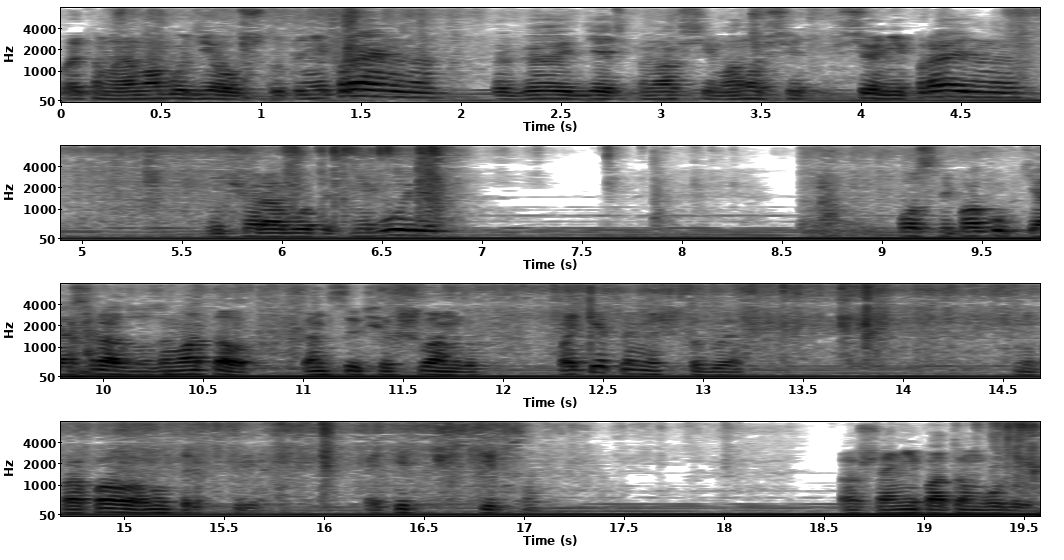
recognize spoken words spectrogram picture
Поэтому я могу делать что-то неправильно. Как говорит дядька Максим, оно все, все неправильно ничего работать не будет. После покупки я сразу замотал концы всех шлангов пакетами, чтобы не попало внутрь какие-то частицы. Потому что они потом будут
